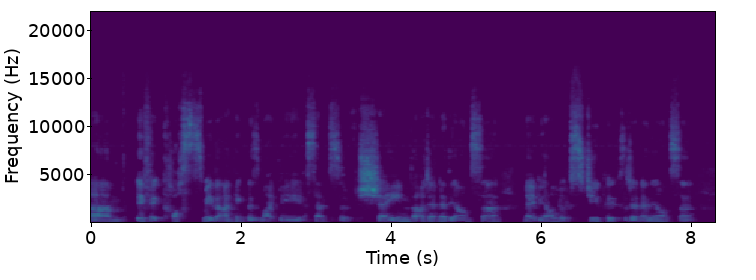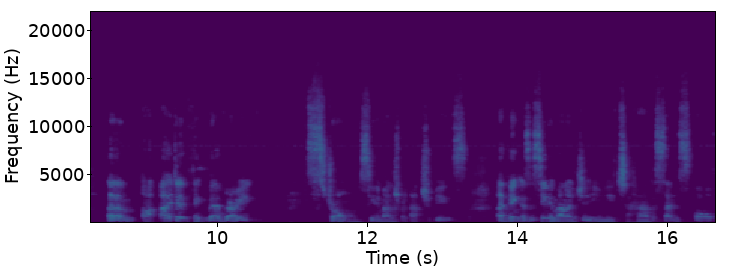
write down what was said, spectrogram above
Um, if it costs me that I think there might be a sense of shame that I don't know the answer, maybe I'll look stupid because I don't know the answer. Um, I, I don't think they're very strong senior management attributes. I think as a senior manager, you need to have a sense of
